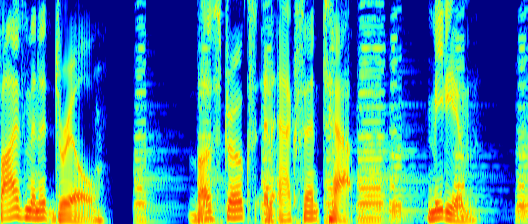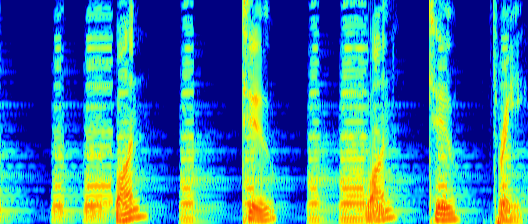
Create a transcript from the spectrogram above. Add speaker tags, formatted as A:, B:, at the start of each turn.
A: 5 minute drill. Buzz strokes and accent tap. Medium. One, two, one, two, three.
